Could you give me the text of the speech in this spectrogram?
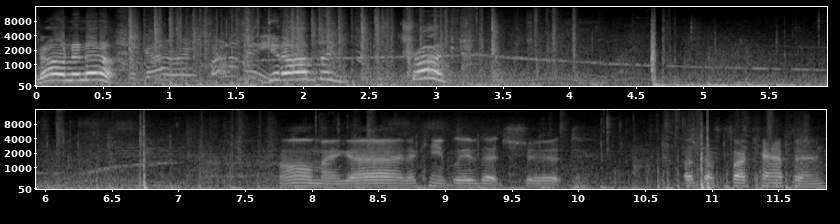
No, no, no, no. The guy right in front of me! Get off the truck. Oh my god, I can't believe that shit. What the fuck happened?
